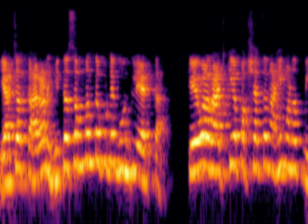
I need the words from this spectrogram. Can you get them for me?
याचं कारण हितसंबंध कुठे गुंतले आहेत का? केवळ राजकीय पक्षाचं नाही म्हणत मी.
